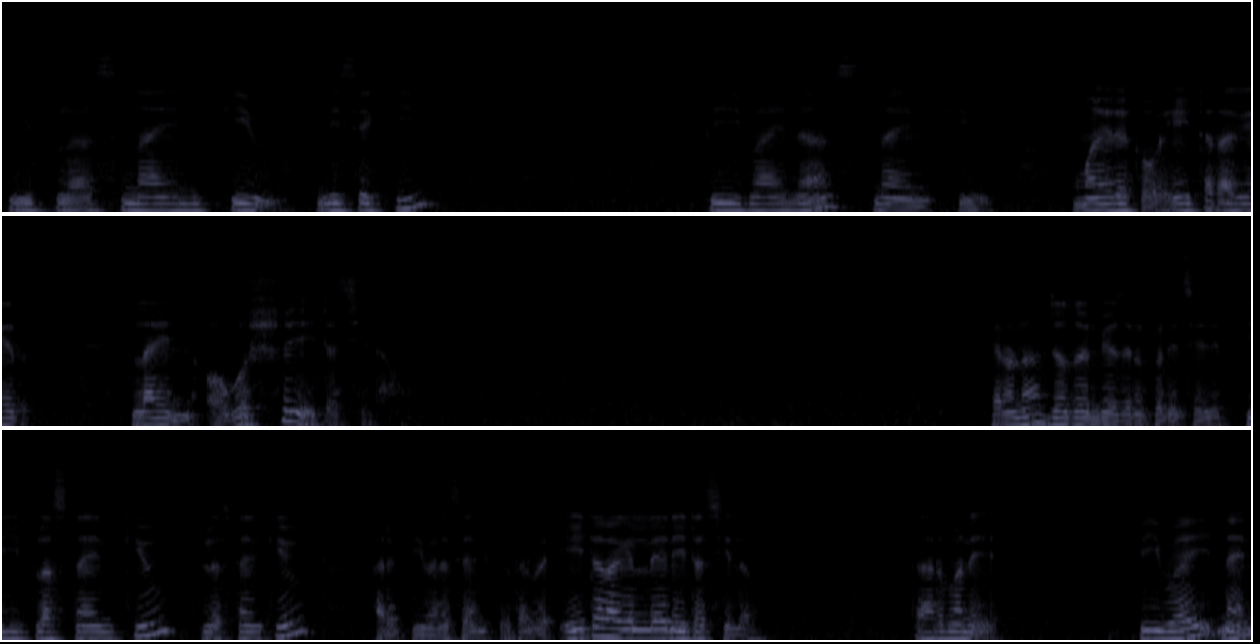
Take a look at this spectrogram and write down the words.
P plus nine Q নিচে কি? পি মাইনাস নাইন কিউ মনে রেখো, এইটার আগের লাইন অবশ্যই এটা ছিল। কেননা যোজন বিয়োজন করেছে যে P plus nine Q plus nine Q আর পি মাইনাস নাইন কিউ তারপরে এইটার আগের লাইন এইটা ছিল। তার মানে পি বাই নাইন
